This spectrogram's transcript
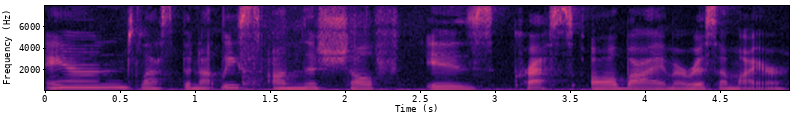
And last but not least on this shelf is Cress, all by Marissa Meyer.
